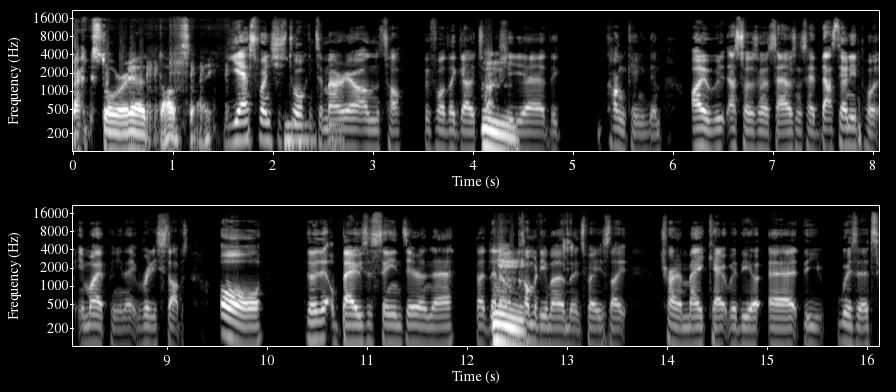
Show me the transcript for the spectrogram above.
backstory? I'd, I'd say. yes when she's talking to Mario on the top before they go to Mm. actually uh, the Kong Kingdom. I was, that's what I was going to say. I was going to say that's the only point, in my opinion, that it really stops. Or the little Bowser scenes here and there, like the little Mm. comedy moments where he's like trying to make out with the uh, the wizard.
